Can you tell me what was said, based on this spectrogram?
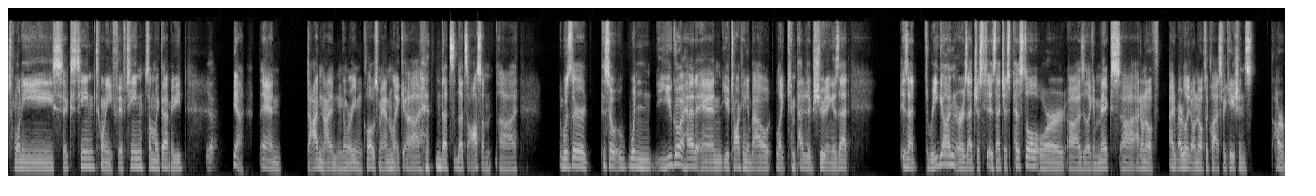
2016, 2015, something like that, maybe. Yeah. Yeah. And I'm not nowhere even close, man. Like, uh, that's, that's awesome. Uh, was there, so when you go ahead and you're talking about like competitive shooting, is that, is that three gun or is that just, is that just pistol or, uh, is it like a mix? Uh, I don't know if, I, I really don't know if the classifications are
